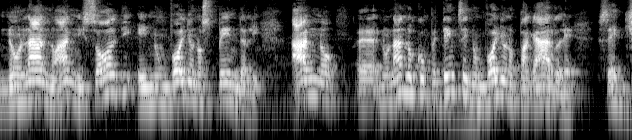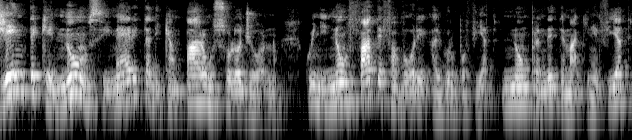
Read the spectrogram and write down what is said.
non hanno, hanno soldi e non vogliono spenderli, hanno, eh, non hanno competenze e non vogliono pagarle è gente che non si merita di campare un solo giorno. Quindi non fate favori al gruppo Fiat, non prendete macchine Fiat,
